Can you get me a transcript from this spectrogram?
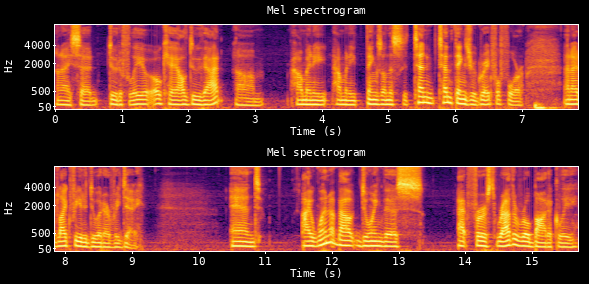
And I said dutifully, okay, I'll do that. Um, how many how many things on this 10, 10 things you're grateful for and I'd like for you to do it every day. And I went about doing this at first rather robotically.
